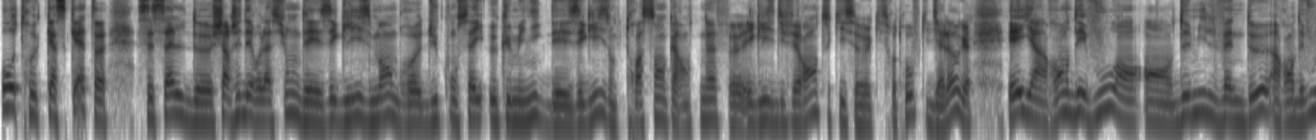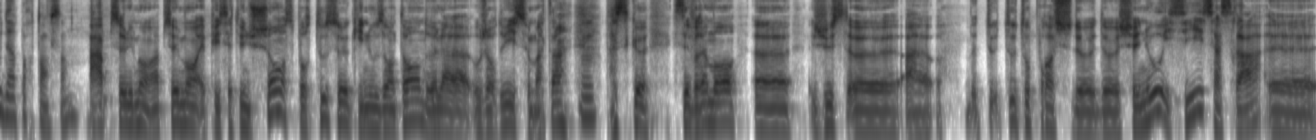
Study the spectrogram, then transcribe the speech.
autre casquette, c'est celle de charger des relations des églises membres du Conseil œcuménique des églises, donc 349 euh, églises différentes qui se, qui se retrouvent, qui dialoguent. Et il y a un rendez-vous en, 2022, un rendez-vous d'importance. Hein. Absolument, absolument. Et puis c'est une chance pour tous ceux qui nous entendent là aujourd'hui, ce matin, mm. parce que c'est vraiment euh, juste euh, tout, au proche de, chez nous, ici, ça sera euh,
